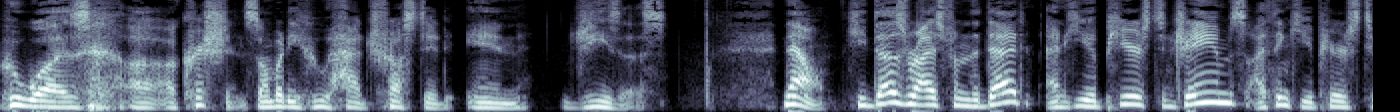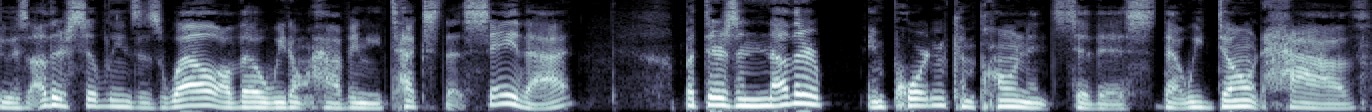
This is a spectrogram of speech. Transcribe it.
who was uh, a Christian, somebody who had trusted in Jesus. Now, he does rise from the dead and he appears to James. I think he appears to his other siblings as well, although we don't have any texts that say that. But there's another important component to this that we don't have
